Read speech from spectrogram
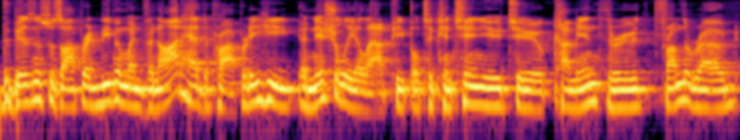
the business was operated even when Vinod had the property. He initially allowed people to continue to come in through from the road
